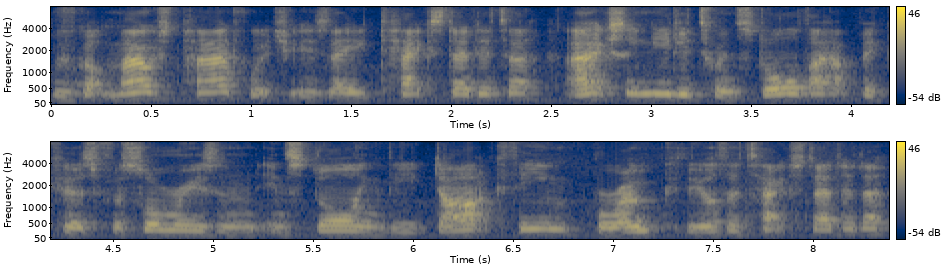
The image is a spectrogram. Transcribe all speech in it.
We've got Mousepad, which is a text editor. I actually needed to install that because for some reason installing the dark theme broke the other text editor,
